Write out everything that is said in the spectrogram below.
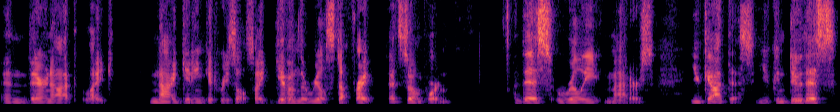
and they're not like not getting good results. Like give them the real stuff, right? That's so important. This really matters. You got this. You can do this.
